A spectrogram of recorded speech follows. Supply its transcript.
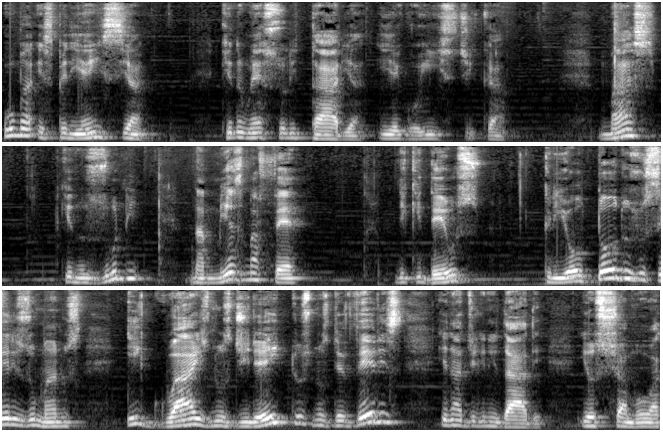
Uma experiência que não é solitária e egoística, mas que nos une na mesma fé de que Deus criou todos os seres humanos iguais nos direitos, nos deveres e na dignidade, e os chamou a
